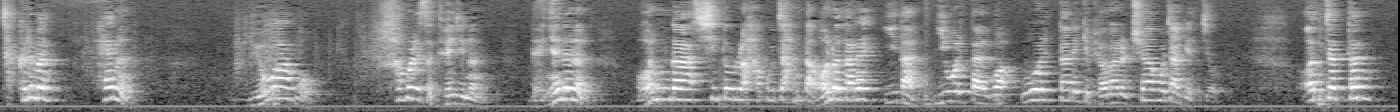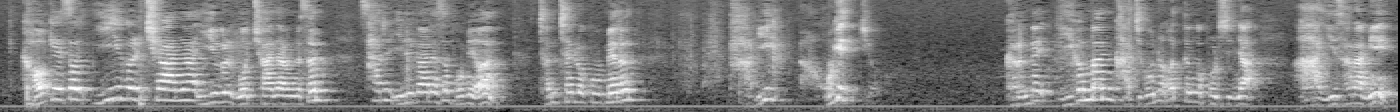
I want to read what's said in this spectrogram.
자 그러면 해는 묘하고 합을 해서 돼지는 내년에는 뭔가 시도를 하고자 한다. 어느 달에? 이달, 2월달과 5월달에 이렇게 변화를 취하고자 하겠죠. 어쨌든 거기에서 이익을 취하냐 이익을 못 취하냐는 것은 사주 일간에서 보면 전체로 보면은 답이 나오겠죠. 그런데 이것만 가지고는 어떤 거 볼 수 있냐? 아, 이 사람이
